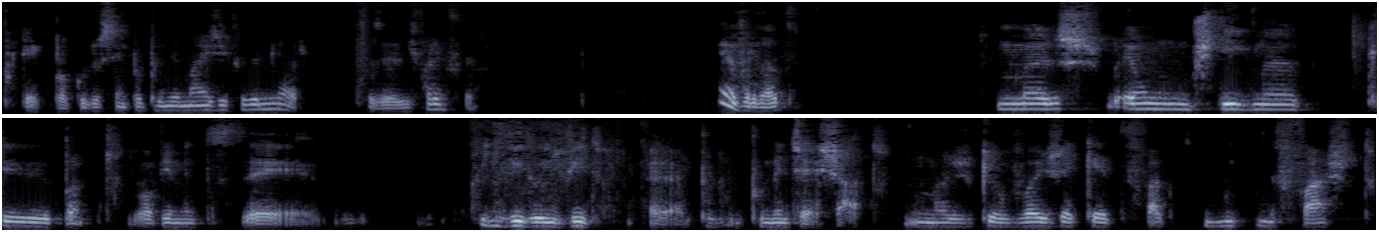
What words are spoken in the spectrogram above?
porque é que procuras sempre aprender mais e fazer melhor, fazer a diferença. É verdade. Mas é um estigma que, pronto, obviamente é indivíduo a indivíduo. É, por, por momentos é chato, mas o que eu vejo é que é de facto muito nefasto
